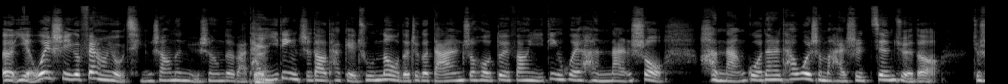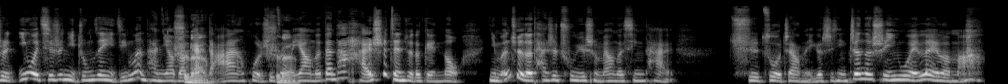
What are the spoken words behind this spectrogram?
呃，野味是一个非常有情商的女生，对吧？她一定知道，她给出 no 的这个答案之后，对方一定会很难受、很难过，但是她为什么还是坚决的？就是因为其实你中间已经问她你要不要改答案，或者是怎么样的，但她还是坚决的给 no。你们觉得她是出于什么样的心态去做这样的一个事情？真的是因为累了吗？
